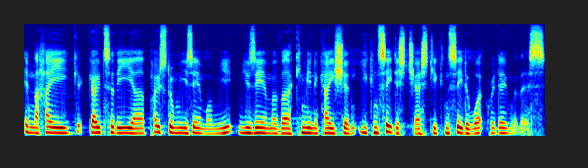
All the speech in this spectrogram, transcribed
in The Hague, go to the uh, Postal Museum or Mu Museum of uh, Communication, you can see this chest, you can see the work we're doing with this.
